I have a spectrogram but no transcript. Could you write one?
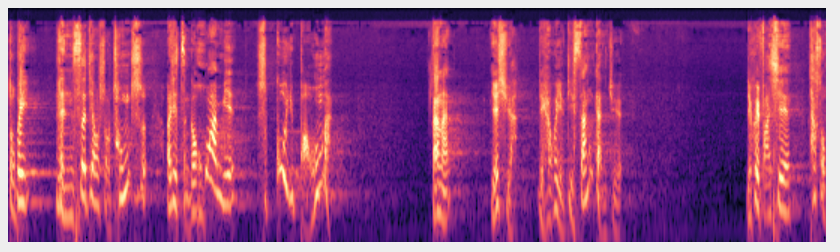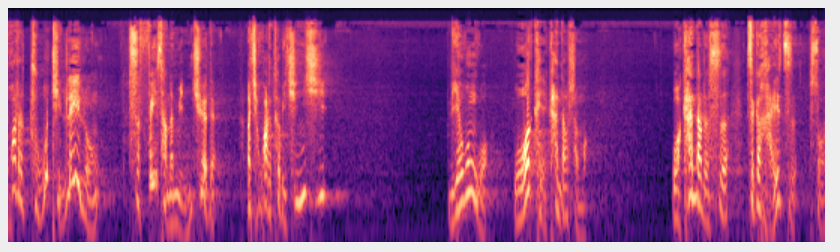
都被。冷色调所充斥，而且整个画面是过于饱满。当然，也许啊，你还会有第三感觉，你会发现他所画的主体内容是非常的明确的，而且画的特别清晰。你要问我，我可以看到什么？我看到的是这个孩子所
